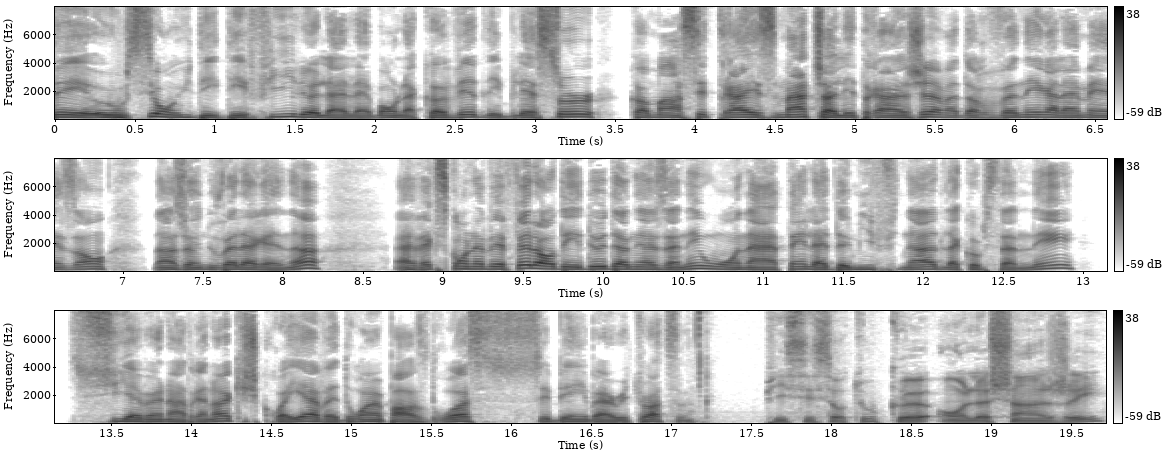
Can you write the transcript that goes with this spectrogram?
eux aussi ont eu des défis, la, bon, la COVID, les blessures, commencer 13 matchs à l'étranger avant de revenir à la maison dans un nouvel arena. Avec ce qu'on avait fait lors des deux dernières années où on a atteint la demi-finale de la Coupe Stanley, s'il y avait un entraîneur qui, je croyais, avait droit à un passe-droit, c'est bien Barry Trotz. Puis c'est surtout qu'on l'a changé,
